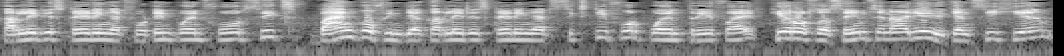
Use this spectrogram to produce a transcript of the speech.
currently it is trading at 14.46, Bank of India currently it is trading at 64.35. Here also the same scenario you can see here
